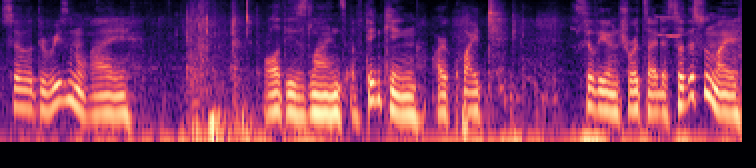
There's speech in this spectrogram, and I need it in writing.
So the reason why all these lines of thinking are quite silly and short-sighted. So this was my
